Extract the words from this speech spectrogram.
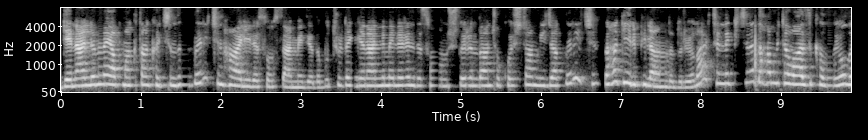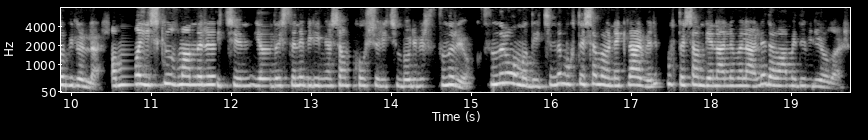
genelleme genelleme yapmaktan kaçındıkları için haliyle sosyal medyada bu türde genellemelerin de sonuçlarından çok hoşlanmayacakları için daha geri planda duruyorlar. Tırnak içine daha mütevazi kalıyor olabilirler. Ama ilişki uzmanları için ya da işte ne bileyim yaşam koçları için böyle bir sınır yok. Sınır olmadığı için de muhteşem örnekler verip muhteşem genellemelerle devam edebiliyorlar.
